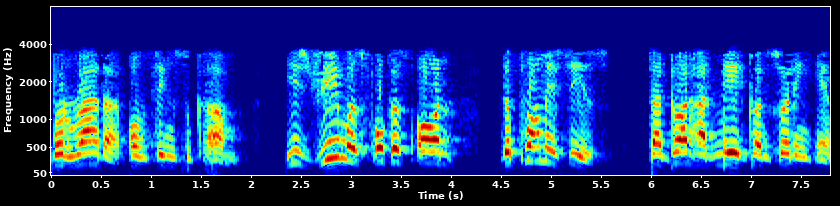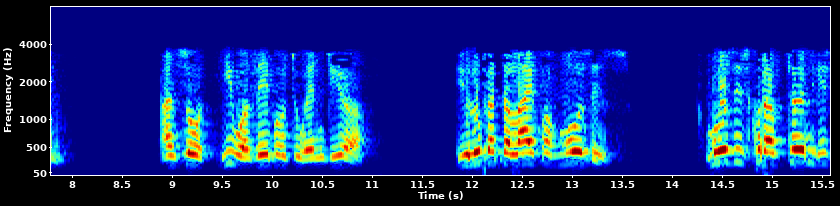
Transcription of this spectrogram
but rather on things to come. His dream was focused on the promises that God had made concerning him. And so he was able to endure. You look at the life of Moses. Moses could have turned his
